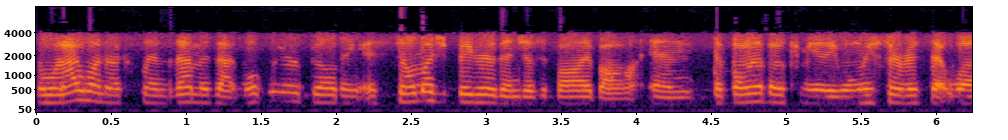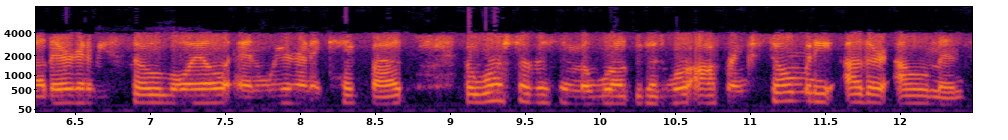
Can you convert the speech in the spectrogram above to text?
And what I want to explain to them is that what we are building is so much bigger than just volleyball. And the volleyball community, when we service it well, they're going to be so loyal, and we're going to kick butt. But we're servicing the world because we're offering so many other elements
